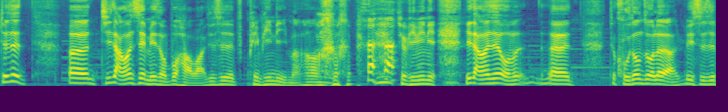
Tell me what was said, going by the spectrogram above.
就是，呃，其实打官司也没什么不好啊，就是评评理嘛，哈，就评评理。其实打官司，我们呃，就苦中作乐啊，律师是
